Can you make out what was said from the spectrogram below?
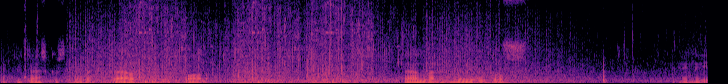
Ja pitäisikö tehdä täältä nyt vaan tällainen muutos. Eli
